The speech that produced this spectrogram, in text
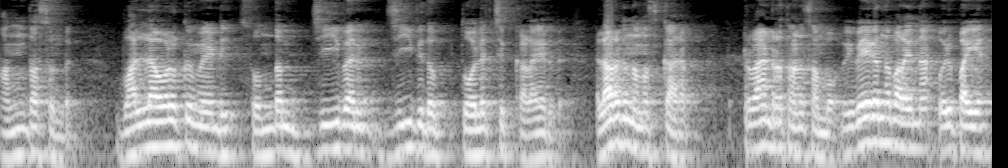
അന്തസ്സുണ്ട്. വല്ലവൾക്കും വേണ്ടി സ്വന്തം ജീവനും ജീവിതം തൊലച്ച് കളയരുത്. എല്ലാവർക്കും നമസ്കാരം. ട്രിവാൻഡ്രത്താണ് സംഭവം. വിവേക് എന്ന് പറയുന്ന ഒരു പയ്യൻ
